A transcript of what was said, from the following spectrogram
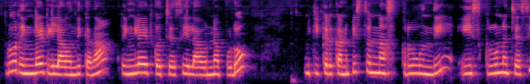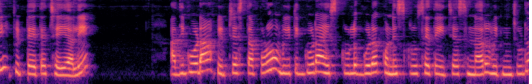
ఇప్పుడు రింగ్ లైట్ ఇలా ఉంది కదా. రింగ్ లైట్కి వచ్చేసి ఇలా ఉన్నప్పుడు మీకు ఇక్కడ కనిపిస్తున్న స్క్రూ ఉంది. ఈ స్క్రూని వచ్చేసి ఫిట్ అయితే చేయాలి. అది కూడా ఫిట్ చేసేటప్పుడు వీటికి కూడా ఈ స్క్రూలకు కూడా కొన్ని స్క్రూస్ అయితే ఇచ్చేస్తున్నారు. వీటిని చూడు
